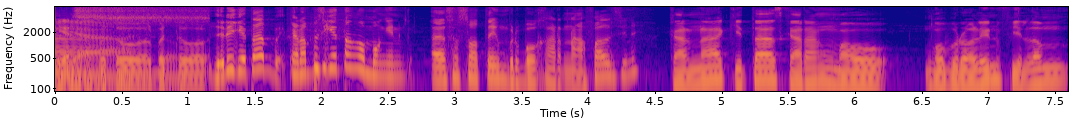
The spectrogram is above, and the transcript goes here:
itu yes, dia. betul, betul. Jadi kita kenapa sih kita ngomongin eh, sesuatu yang berbau karnaval di sini? Karena kita sekarang mau ngobrolin film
